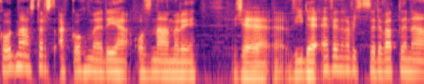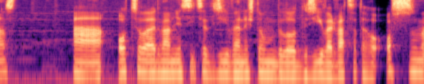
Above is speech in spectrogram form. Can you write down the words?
Codemasters a Koch Media oznámili, že vyjde F1 2019 a o celé dva měsíce dříve, než tomu bylo dříve 28.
